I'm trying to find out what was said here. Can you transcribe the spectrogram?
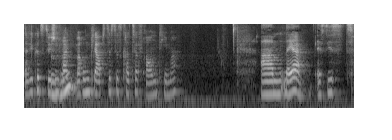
Darf ich kurz zwischenfragen, mhm. warum glaubst du, ist das gerade so ein Frauenthema? Ähm, naja, es ist,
